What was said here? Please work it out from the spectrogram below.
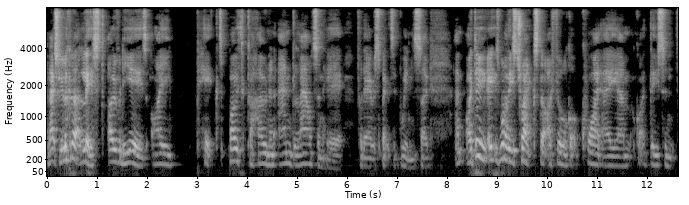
And actually, looking at that list over the years, I picked both Korhonen and Luiten here for their respective wins. So um, I do. It's one of these tracks that I feel I've got quite a um, quite a decent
